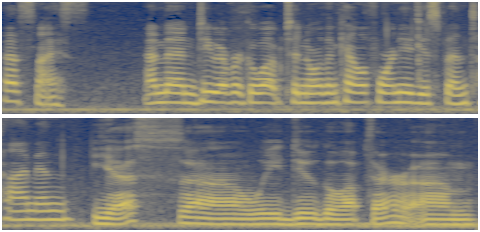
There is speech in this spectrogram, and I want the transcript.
That's nice. And then do you ever go up to Northern California? Do you spend time in? Yes, uh, we do go up there. Um,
